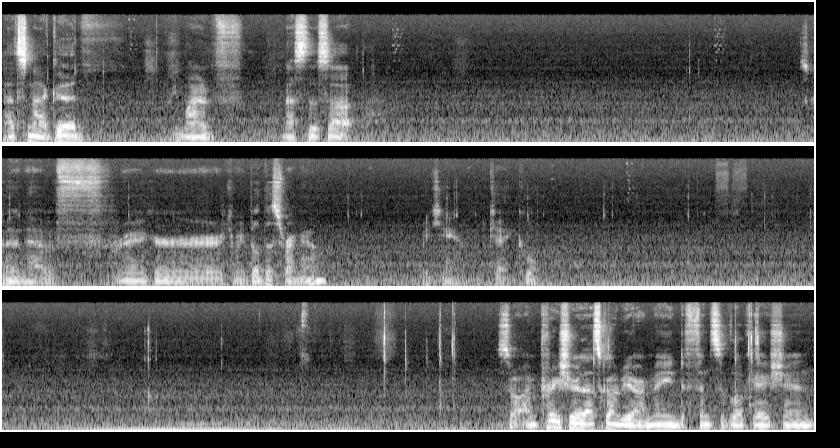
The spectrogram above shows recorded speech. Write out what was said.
That's not good. We might have messed this up. Let's go ahead and have a frigger. Can we build this right now? We can. Okay, cool. So I'm pretty sure that's going to be our main defensive location.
